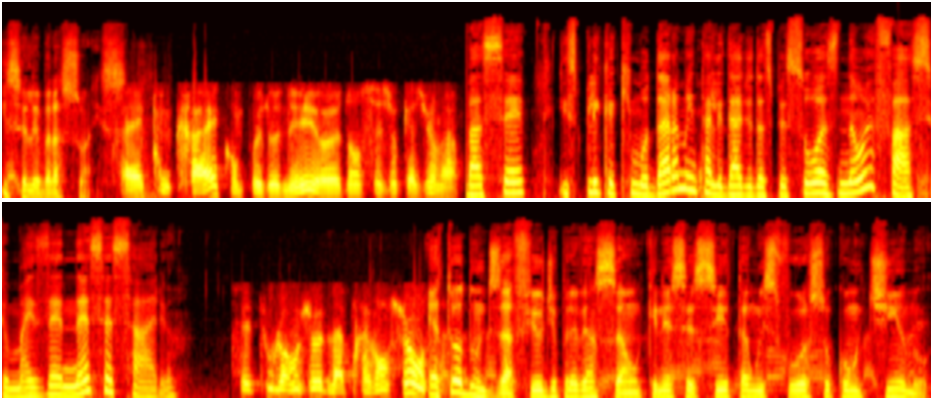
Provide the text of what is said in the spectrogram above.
e celebrações. É concreto donner euh, dans ces occasions-là. Basset explica que mudar a mentalidade das pessoas não é fácil, mas é necessário. É todo um desafio de prevenção que necessita um esforço contínuo,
